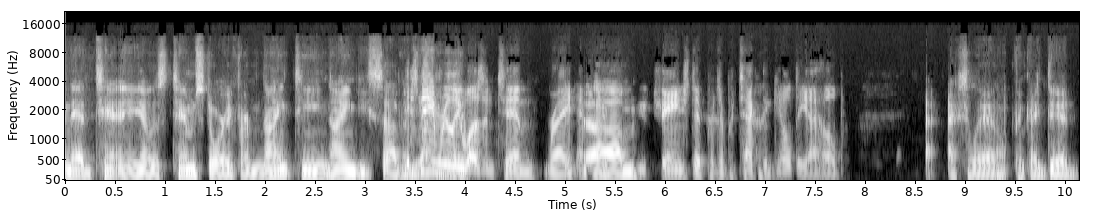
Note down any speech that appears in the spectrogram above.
And they had Tim, you know, this Tim story from 1997. His name really wasn't Tim, right? I mean, um, you changed it to protect the guilty. I hope. Actually, I don't think I did.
